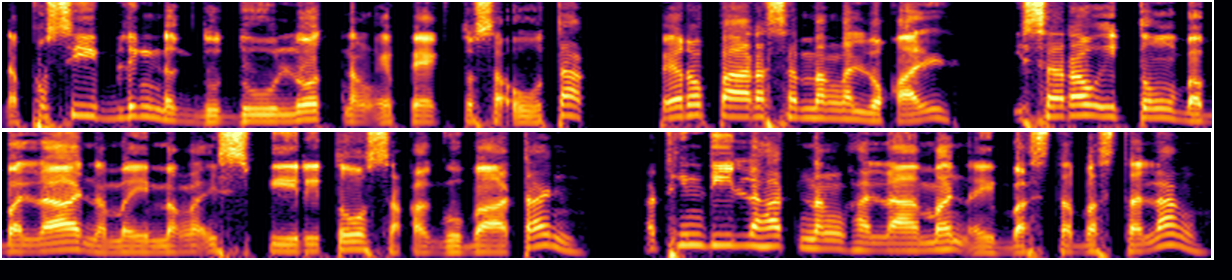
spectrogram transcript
na posibleng nagdudulot ng epekto sa utak. Pero para sa mga lokal, isa raw itong babala na may mga espiritu sa kagubatan at hindi lahat ng halaman ay basta-basta lang.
